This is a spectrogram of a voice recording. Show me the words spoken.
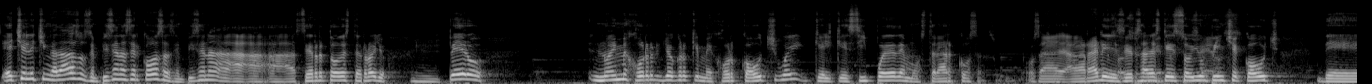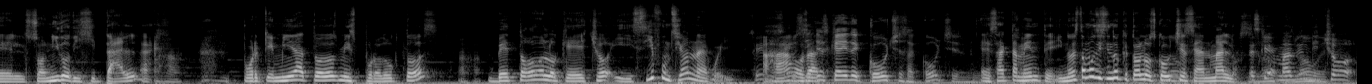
Échale chingadazos, empiecen a hacer cosas, empiecen a, a- a- a hacer todo este rollo. Mm, Pero no hay mejor, yo creo que mejor coach, güey, que el que sí puede demostrar cosas, güey. O sea, agarrar y decir, ¿sabes qué? Soy un pinche coach del sonido digital. Ajá. Porque mira todos mis productos, Ajá. ve todo lo que he hecho y sí funciona, güey. Sí, sí, Ajá, sí. o sí, sea, es que hay de coaches a coaches, güey. exactamente. Y no estamos diciendo que todos los coaches No. sean malos. Es que No, más bien no, güey. dicho,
